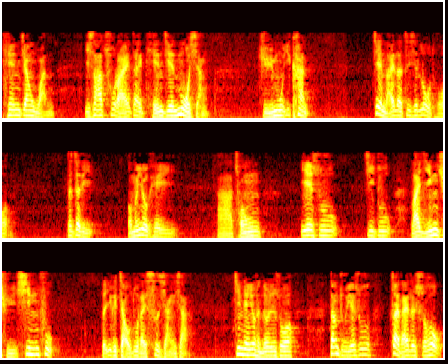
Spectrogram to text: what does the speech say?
天将晚，以撒出来在田间默想，举目一看，见来了这些骆驼，在这里，我们又可以啊从耶稣基督来迎娶心腹的一个角度来试想一下。今天有很多人说，当主耶稣再来的时候，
